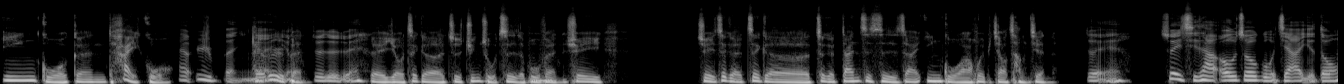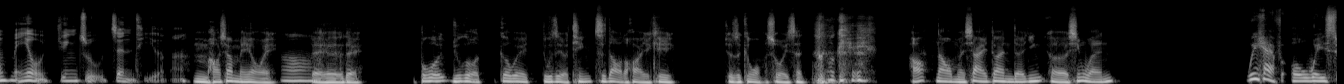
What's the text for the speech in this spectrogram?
英国跟泰国，还有日本，还有日本。对对对，对有这个就是君主制的部分，所以所以这个这个这个单字是在英国啊会比较常见的。对，所以其他欧洲国家也都没有君主政体了吗？嗯，好像没有诶。哦，对对对。不过如果各位读者有听知道的话，也可以。就是跟我们说一声。OK，好，那我们下一段的英呃新闻。We have always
